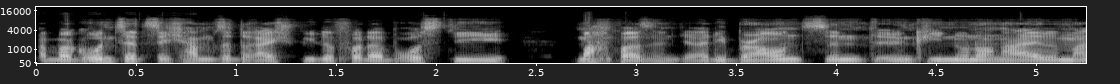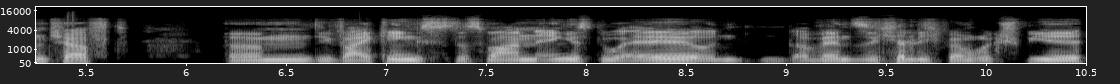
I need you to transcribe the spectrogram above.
aber grundsätzlich haben sie drei Spiele vor der Brust, die machbar sind. Ja, die Browns sind irgendwie nur noch eine halbe Mannschaft. Ähm, die Vikings, das war ein enges Duell und da werden sie sicherlich beim Rückspiel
